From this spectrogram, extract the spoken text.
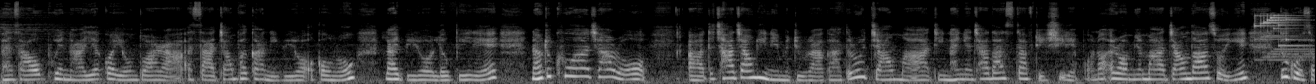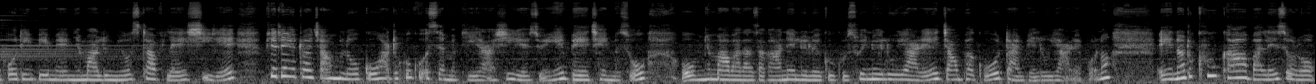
ဘန်စာအုပ်ဖွင့်တာရက်ကွက်ရုံသွားတာအစကျောင်းဘက်ကနေပြီးတော့အကုန်လုံးလိုက်ပြီးတော့လုပ်ပေးတယ်။နောက်တစ်ခုကကျတော့အာတခြားကျောင်းတွေနဲ့မတူတာကသူတို့ကျောင်းမှာဒီနိုင်ငံခြားသား staff တွေရှိတယ်ပေါ့နော်။အဲ့တော့မြန်မာကျောင်းသားဆိုရင်သူ့ကို supporting ပေးမယ်မြန်မာလူမျိုး staff လည်းရှိတယ်။ဖြစ်တဲ့အတွက်ကြောင့်မလို့ကိုကတခုခုအဆင်မပြေတာရှိတယ်ဆိုရင်ဘယ်အချိန်မဆိုဟိုမြန်မာဘာသာစကားနဲ့လွယ်လွယ်ကူကူဆွေးနွေးလို့ရတယ်။ကျောင်းဘက်ကိုတိုင်ပင်လို့ရတယ်ပေါ့နော်။အဲနောက်တစ်ခုကဘာလဲဆိုတော့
